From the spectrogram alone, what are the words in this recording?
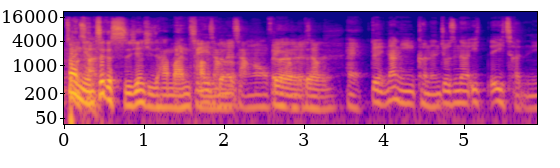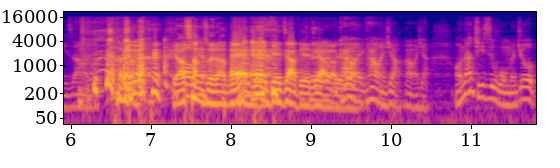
半年这个时间其实还蛮长的，非常的长哦，非常的长。哎，对，那你可能就是那一一成，你知道吗？不要唱衰了，哎哎，别这样，别这样，开玩开玩笑，开玩笑。哦，那其实我们就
